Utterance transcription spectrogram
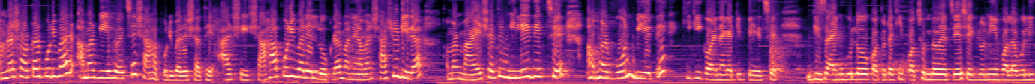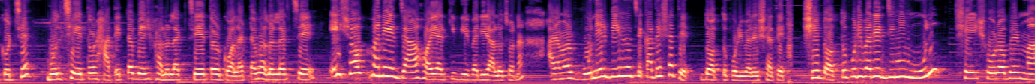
আমরা সরকার পরিবার, আমার বিয়ে হয়েছে সাহা পরিবারের সাথে। আর সেই সাহা পরিবারের লোকরা মানে আমার শাশুড়িরা, আমার মায়ের সাথে মিলেই দেখছে আমার বোন বিয়েতে কি কি গয়নাগাটি পেয়েছে। ডিজাইনগুলো কতটা কি পছন্দ হয়েছে সেগুলো নিয়ে বলা বলি করছে। বলছে, তোর হাতেরটা বেশ ভালো লাগছে, তোর গলারটা ভালো লাগছে। এইসব মানে যা হয় আর কি বিয়ে বাড়ির আলোচনা। আর আমার বোনের বিয়ে হয়েছে কাদের সাথে? দত্ত পরিবারের সাথে। সে দত্ত পরিবারের যিনি মূল, সেই সৌরভের মা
